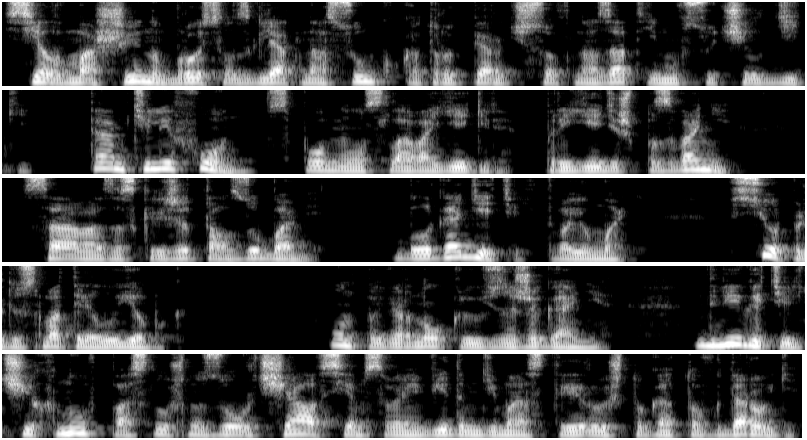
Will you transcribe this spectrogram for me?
Сел в машину, бросил взгляд на сумку, которую пару часов назад ему всучил Дикий. «Там телефон», — вспомнил слова егеря. «Приедешь, позвони». Сава заскрежетал зубами. «Благодетель, твою мать! Все предусмотрел уебок. Он повернул ключ зажигания. Двигатель, чихнув, послушно заурчал, всем своим видом демонстрируя, что готов к дороге.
